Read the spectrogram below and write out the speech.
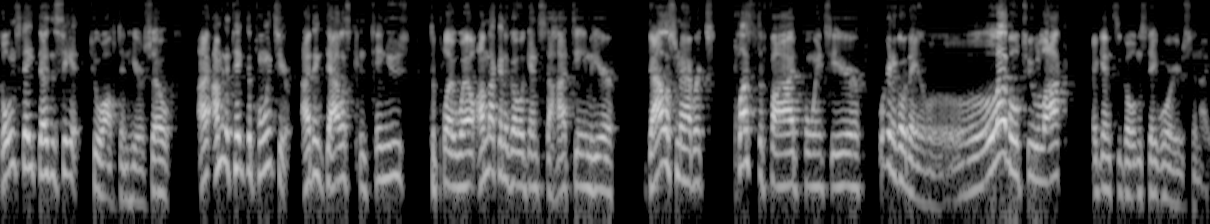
Golden State doesn't see it too often here. So I, I'm going to take the points here. I think Dallas continues to play well. I'm not going to go against the hot team here. Dallas Mavericks plus the five points here. We're going to go the level two lock against the Golden State Warriors tonight.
